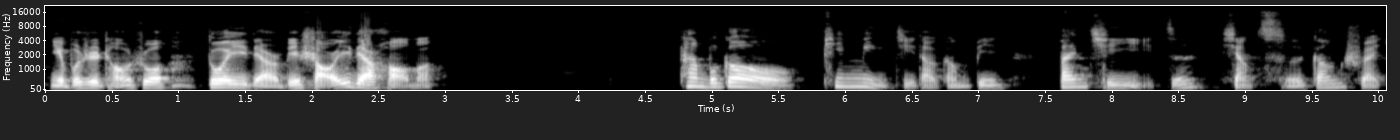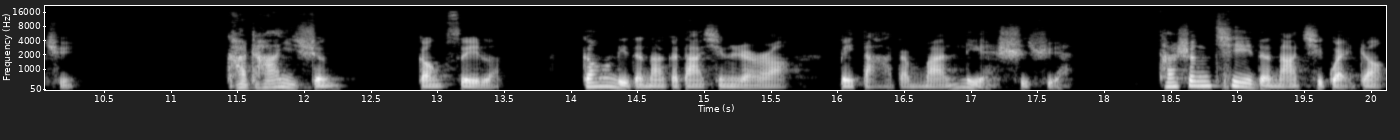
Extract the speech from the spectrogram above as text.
你不是常说多一点比少一点好吗？看不够，拼命挤到缸边，搬起椅子向瓷缸摔去。咔嚓一声，缸碎了。缸里的那个大杏仁儿啊，被打得满脸是血。他生气的拿起拐杖，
